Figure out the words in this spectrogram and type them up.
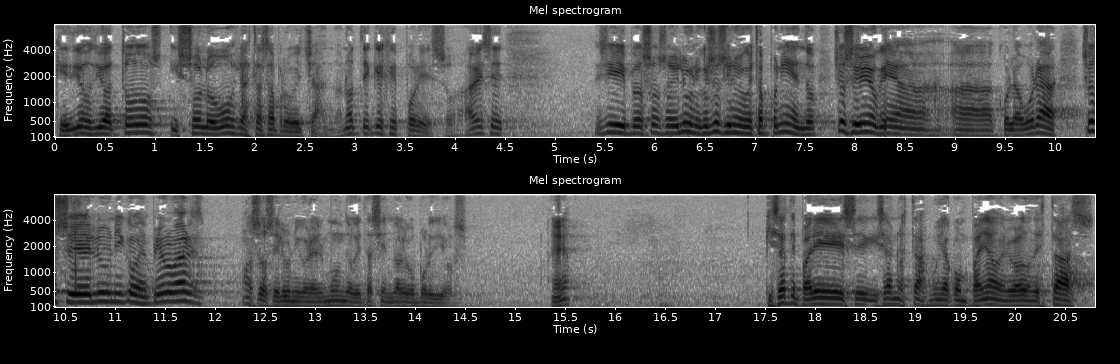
que Dios dio a todos y solo vos la estás aprovechando. No te quejes por eso. A veces Sí, pero yo soy el único, yo soy el único que está poniendo, yo soy el único que viene a, colaborar, yo soy el único, en primer lugar, no sos el único en el mundo que está haciendo algo por Dios. ¿Eh? Quizás te parece, quizás no estás muy acompañado en el lugar donde estás.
